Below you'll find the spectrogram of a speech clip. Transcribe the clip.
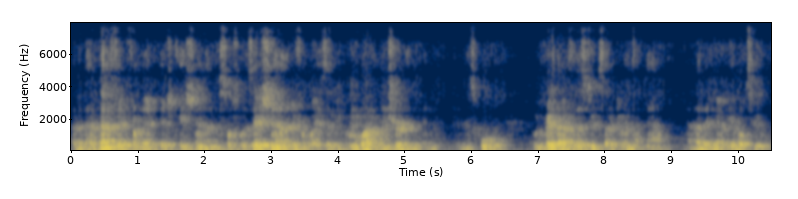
have benefited from the education and the socialization and the different ways that we grew up and matured in, in, in school. We pray that for the students that are doing that now, and that they may be able to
